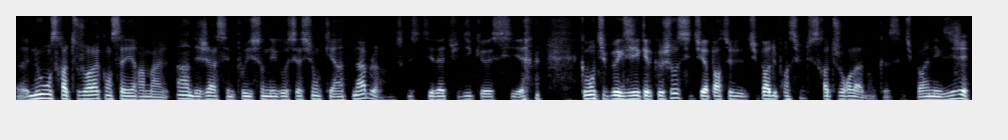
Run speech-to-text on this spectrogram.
Euh, nous, on sera toujours là quand ça ira mal. Un, déjà, c'est une position de négociation qui est intenable, parce que si tu es là, tu dis que si, comment tu peux exiger quelque chose si tu, tu pars du principe que tu seras toujours là, donc tu peux rien exiger.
